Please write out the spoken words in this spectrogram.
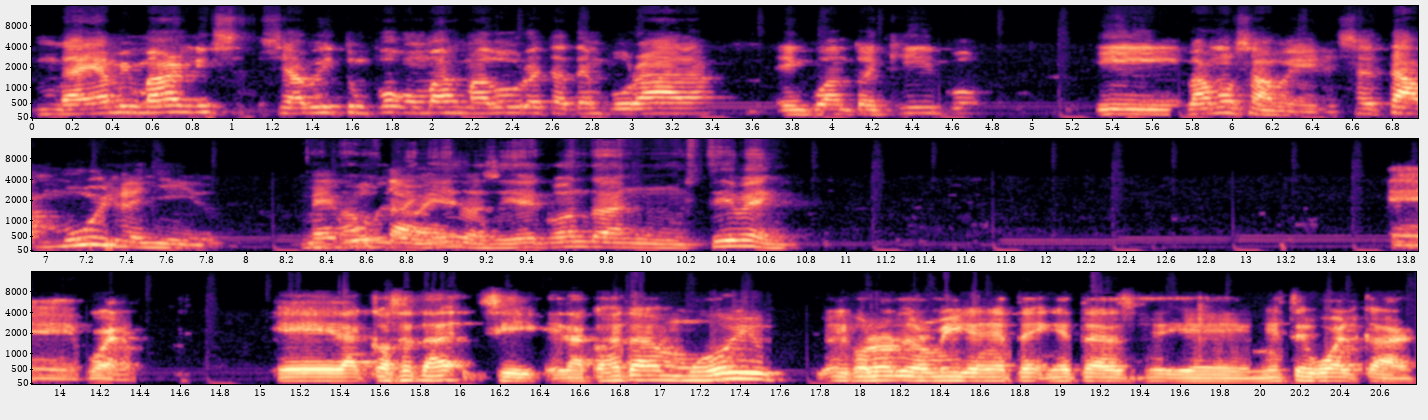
Miami Marlins se ha visto un poco más maduro esta temporada en cuanto a equipo y vamos a ver, se está muy reñido. Me gusta. Reñido, así que contan, Steven. Eh, bueno, eh, la cosa está, sí, la cosa está muy el color de hormiga en este, en estas, eh, en este wild card.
